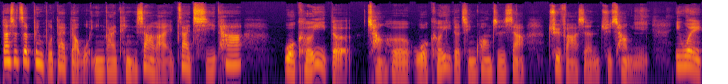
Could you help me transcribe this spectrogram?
但是这并不代表我应该停下来，在其他我可以的场合、我可以的情况之下去发声、去倡议，因为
